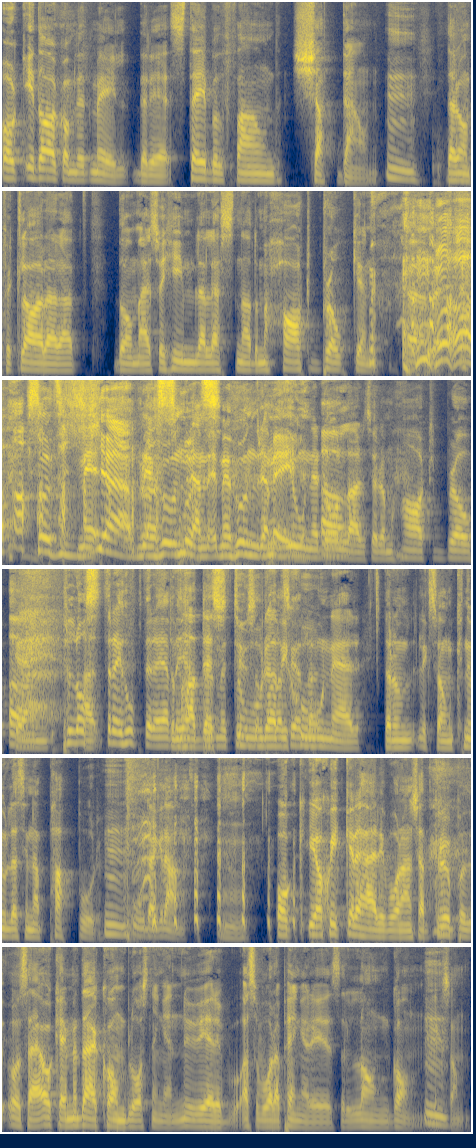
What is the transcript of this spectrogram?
Och idag kom det ett mail där det är stable found shutdown. Mm. Där de förklarar att de är så himla ledsna, de är heartbroken. Så ett med, jävla med smuts. med hundra Mail. miljoner dollar så är de heartbroken. Plåstra ihop det där jävla De hade med stora visioner där de liksom knullar sina pappor, Mm. ordagrant. Och jag skickade det här i vår chattgrupp och, och sa, okej, men där kom blåsningen. Nu är det, alltså våra pengar är så long gone. Mm. Liksom.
